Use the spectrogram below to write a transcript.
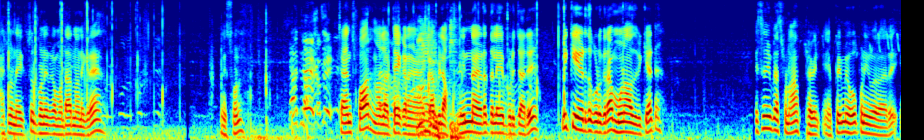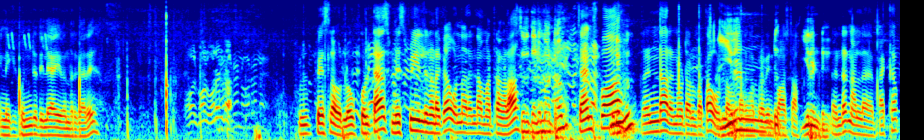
ஆக்சுவலாக எக்ஸ்பெக்ட் பண்ணியிருக்க மாட்டார்னு நினைக்கிறேன். நெக்ஸ்ட் ஒன் சான்ஸ் ஃபார் நல்லா டேக்கனுங்க கபிலா நின்ன இடத்துலையே பிடிச்சாரு. விக்கி எடுத்து கொடுக்குறா மூணாவது விக்கெட் எஸ்எனி பேஸ் பண்ணா பிரவீன் எப்பயுமே ஓப்பனிங் வருவார் இன்றைக்கி கொஞ்சம் டிலே ஆகி வந்திருக்காரு. ஃபுல் பேஸில் ஒரு லோ ஃபுல் டாஸ் மிஸ்ஃபீல்டு நடக்க ஒன்றா ரெண்டா தடுமாற்றம். சான்ஸ் முடிவு? ரெண்டா ரன் அவுட் ஆனு பார்த்தா ஒரு பிரவீன் ஃபாஸ்டா இரண்டு. ரெண்டா நல்ல பேக்கப்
